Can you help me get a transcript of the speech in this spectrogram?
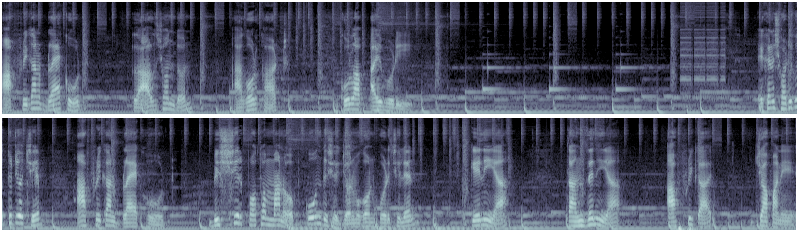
আফ্রিকান ব্ল্যাকউড, লাল চন্দন, আগর কাঠ, গোলাপ আইভরি। এখানে সঠিক উত্তরটি হচ্ছে আফ্রিকান ব্ল্যাক হুড বিশ্বের প্রথম মানব কোন দেশে জন্মগ্রহণ করেছিলেন? কেনিয়া, তানজানিয়া, আফ্রিকায়, জাপানে।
